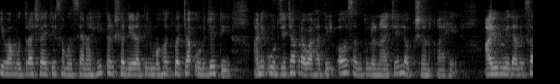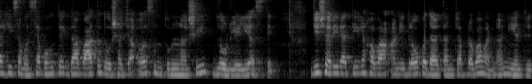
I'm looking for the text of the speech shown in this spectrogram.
किंवा मूत्राशयाची समस्या नाही तर शरीरातील महत्त्वाच्या ऊर्जेतील आणि ऊर्जेच्या प्रवाहातील असंतुलनाचे लक्षण आहे. आयुर्वेदानुसार ही समस्या बहुतेकदा वातदोषाच्या असंतुलनाशी जोडलेली असते जी शरीरातील हवा आणि द्रव पदार्थांच्या प्रभावांना नियंत्रित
